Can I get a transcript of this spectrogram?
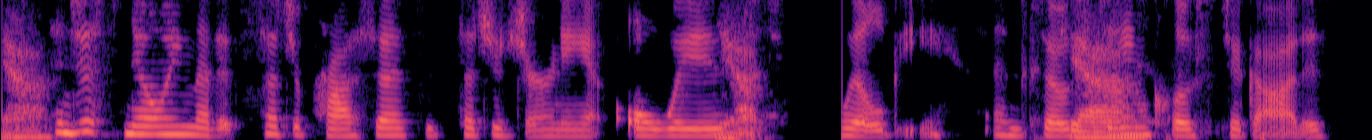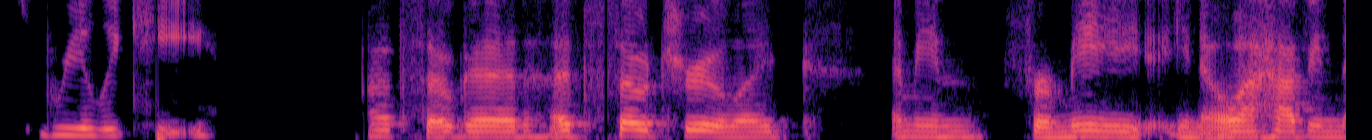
Yeah. and just knowing that it's such a process, it's such a journey, it always Yeah. will be. And so Yeah. staying close to God is really key. That's so good. It's so true. Like, I mean, for me, you know, having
